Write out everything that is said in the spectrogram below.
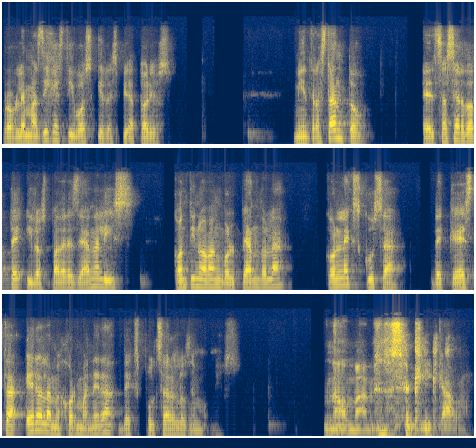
problemas digestivos y respiratorios. Mientras tanto, el sacerdote y los padres de Annalise continuaban golpeándola con la excusa de que esta era la mejor manera de expulsar a los demonios. No mames, o sea, Sí, qué, cabrón.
